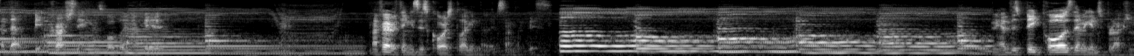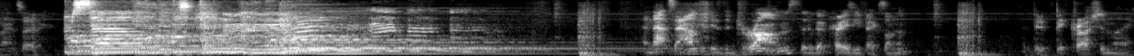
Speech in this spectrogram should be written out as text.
Add that bit crush thing that's wobbling up here. My favorite thing is this chorus plugin though, it sounds like this. We have this big pause, then we get into production land, so And that sound is the drums that have got crazy effects on them. A bit of bit crush and like,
